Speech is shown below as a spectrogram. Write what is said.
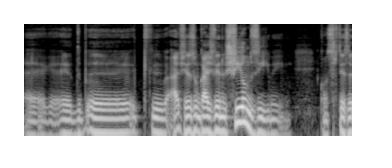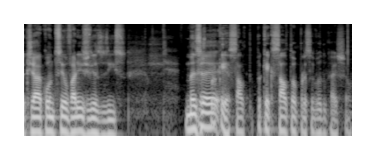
uh, de, uh, que às vezes um gajo vê nos filmes e, com certeza que já aconteceu várias vezes isso. Mas, Mas porquê? Salta, porquê que saltou para cima do caixão?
